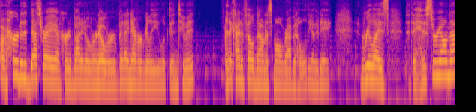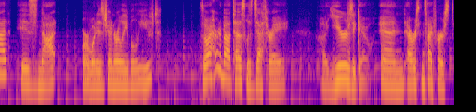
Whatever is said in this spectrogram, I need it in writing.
I've heard of the death ray, I've heard about it over and over, but I never really looked into it. And I kind of fell down a small rabbit hole the other day realized that the history on that is not or what is generally believed. So I heard about Tesla's death ray uh, years ago, and ever since I first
